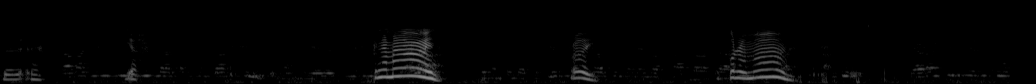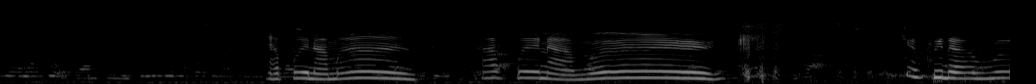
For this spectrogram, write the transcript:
Lelaklah. Ya. Apa nama? Oi. Apa nama? Apa nama? Apa nama? Apa nama? Apa nama?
